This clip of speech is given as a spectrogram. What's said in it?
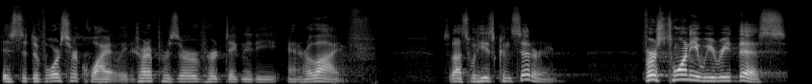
is to divorce her quietly, to try to preserve her dignity and her life. So that's what he's considering. Verse 20, we read this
